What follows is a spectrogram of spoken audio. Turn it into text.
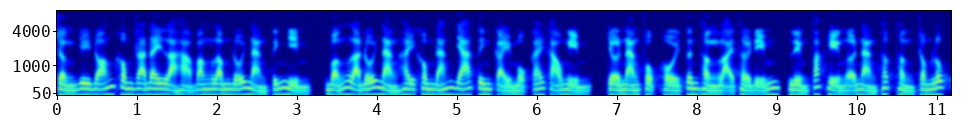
Trần Di đoán không ra đây là Hà Văn Lâm đối nàng tín nhiệm, vẫn là đối nàng hay không đáng giá tin cậy một cái khảo nghiệm, chờ nàng phục hồi tinh thần lại thời điểm, liền phát hiện ở nàng thất thần trong lúc,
